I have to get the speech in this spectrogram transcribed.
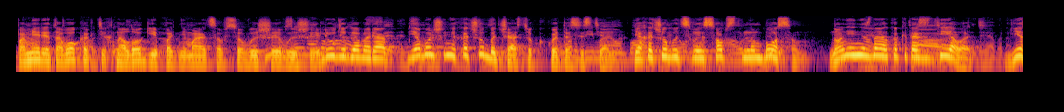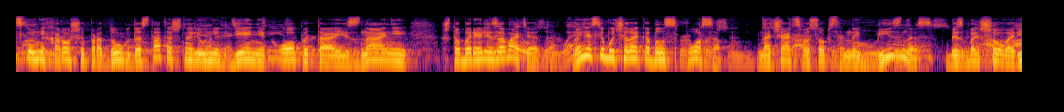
по мере того, как технологии поднимаются все выше и выше. И люди говорят, я больше не хочу быть частью какой-то системы. Я хочу быть своим собственным боссом. Но они не знают, как это сделать. Есть ли у них хороший продукт, достаточно ли у них денег, опыта и знаний, чтобы реализовать это. Но если бы у человека был способ начать свой собственный бизнес без большого риска,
